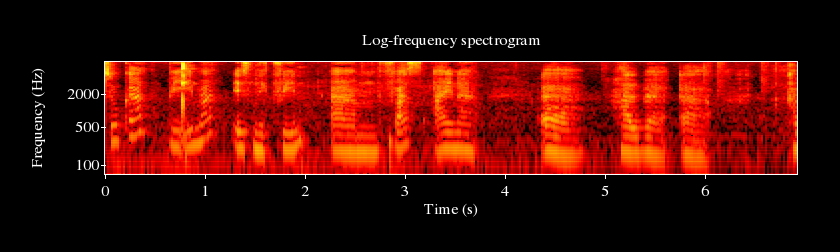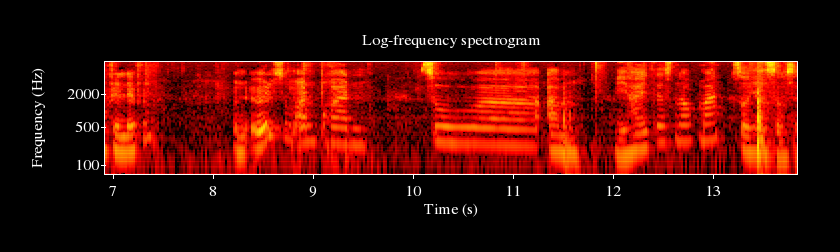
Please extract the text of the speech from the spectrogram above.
ซูกะวีอิมะอิสนิกฟิน ähm, fast eine äh, halbe äh, Kaffeelöffel und Öl zum Anbraten zu, äh, ähm, wie heißt das nochmal? Sojasauce.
